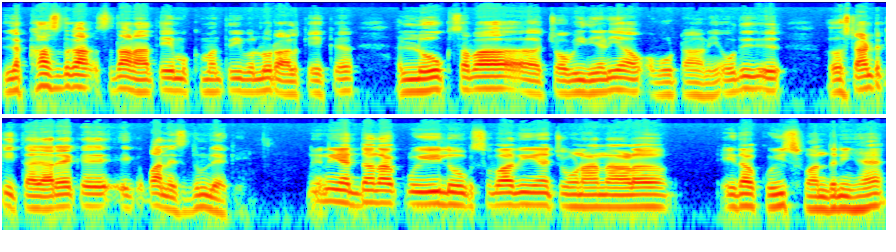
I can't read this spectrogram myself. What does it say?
ਲੱਖਾ ਸਿਧਾਣਾ ਤੇ ਮੁੱਖ ਮੰਤਰੀ ਵੱਲੋਂ ਰਲ ਕੇ ਇੱਕ ਲੋਕ ਸਭਾ ਅ, 24 ਦੀਆਂ ਜਿਹੜੀਆਂ ਵੋਟਾਂ ਆਣੀਆਂ ਉਹਦੇ ਸਟੰਟ ਕੀਤਾ ਜਾ ਰਿਹਾ ਕਿ ਇੱਕ ਭਾਨੇ ਸਿੱਧੂ ਨੂੰ ਲੈ ਕੇ। ਨਹੀਂ ਨਹੀਂ ਇਦਾਂ ਦਾ ਕੋਈ ਲੋਕ ਸਭਾ ਦੀਆਂ ਚੋਣਾਂ ਨਾਲ ਇਹਦਾ ਕੋਈ ਸੰਬੰਧ ਨਹੀਂ ਹੈ।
